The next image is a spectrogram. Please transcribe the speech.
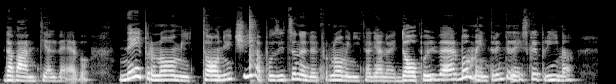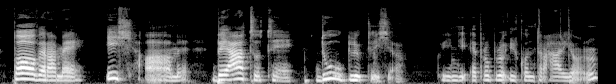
davanti al verbo. Nei pronomi tonici la posizione del pronome in italiano è dopo il verbo, mentre in tedesco è prima. Povera me, ich arme, beato te, du glücklicher. Quindi è proprio il contrario. No?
